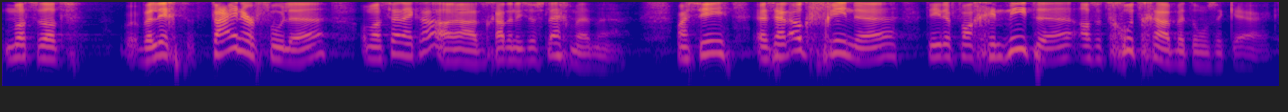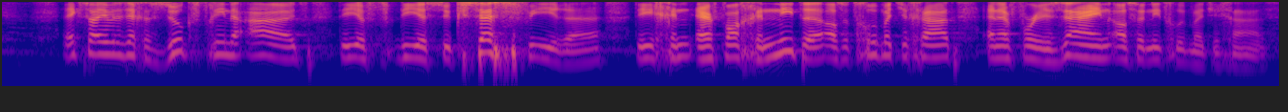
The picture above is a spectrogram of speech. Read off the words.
omdat ze dat wellicht fijner voelen, omdat zij denken, oh, nou, het gaat er niet zo slecht met me. Maar zie, er zijn ook vrienden die ervan genieten als het goed gaat met onze kerk. Ik zou je willen zeggen, zoek vrienden uit die je, die je succes vieren, die ervan genieten als het goed met je gaat en er voor je zijn als het niet goed met je gaat.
